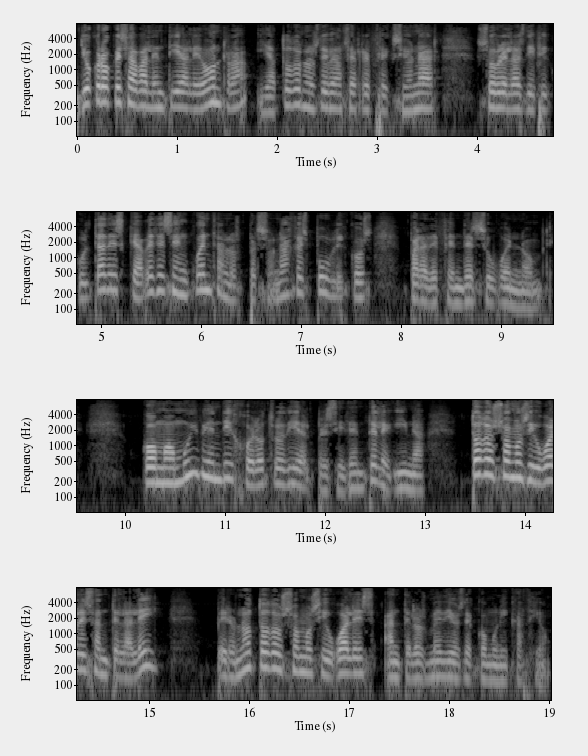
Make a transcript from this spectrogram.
Yo creo que esa valentía le honra y a todos nos debe hacer reflexionar sobre las dificultades que a veces encuentran los personajes públicos para defender su buen nombre. Como muy bien dijo el otro día el presidente Leguina, todos somos iguales ante la ley, pero no todos somos iguales ante los medios de comunicación.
